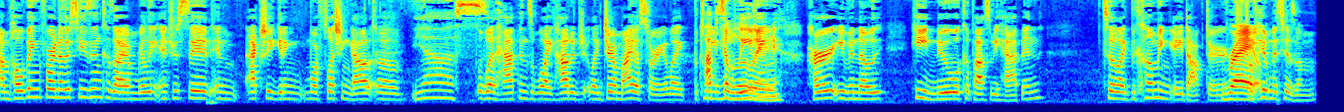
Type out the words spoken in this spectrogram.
I'm hoping for another season because I am really interested in actually getting more fleshing out of Yes. what happens. Like how did like Jeremiah's story, like between Absolutely. him leaving her, even though he knew what could possibly happen, to like becoming a doctor Right. of hypnotism.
